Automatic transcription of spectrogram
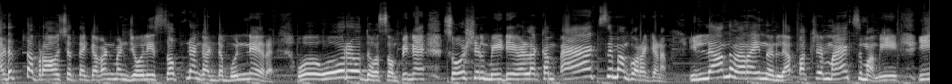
അടുത്ത പ്രാവശ്യത്തെ ഗവൺമെന്റ് ജോലി സ്വപ്നം കണ്ട് മുന്നേറ്. ഓരോ ദിവസവും. പിന്നെ സോഷ്യൽ മീഡിയകളിലൊക്കെ മാക്സിമം കുറയ്ക്കണം. ഇല്ലയെന്ന് പറയുന്നില്ല പക്ഷെ മാക്സിമം ഈ ഈ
